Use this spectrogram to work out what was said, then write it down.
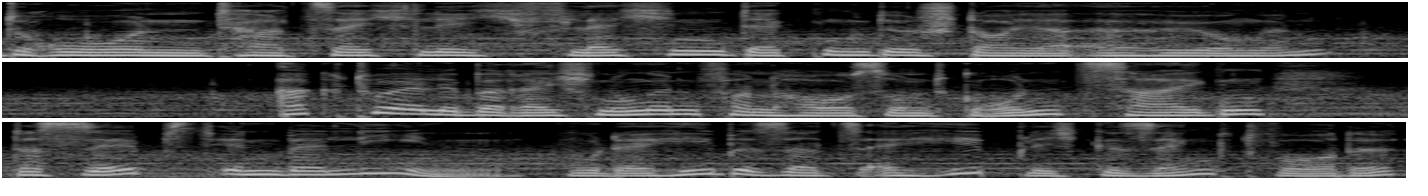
Drohen tatsächlich flächendeckende Steuererhöhungen? Aktuelle Berechnungen von Haus und Grund zeigen, dass selbst in Berlin, wo der Hebesatz erheblich gesenkt wurde,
